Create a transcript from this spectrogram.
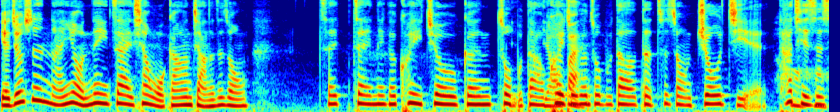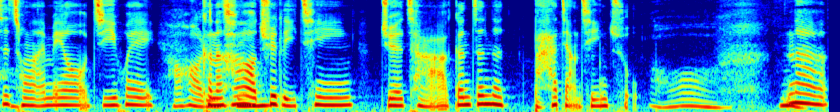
也就是男友内在像我刚刚讲的这种。在在那个愧疚跟做不到，愧疚跟做不到的这种纠结，他其实是从来没有机会，好好可能好好去理清、觉察，跟真的把它讲清楚。哦，嗯、那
